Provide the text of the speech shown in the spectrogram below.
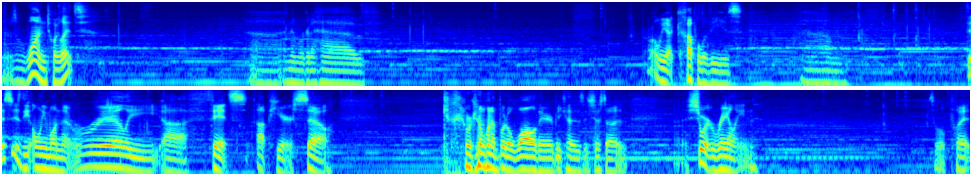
There's one toilet. Uh, and then we're going to have... Probably a couple of these. Um, this is the only one that really uh, fits up here. So we're going to want to put a wall there because it's just a, a short railing. So we'll put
